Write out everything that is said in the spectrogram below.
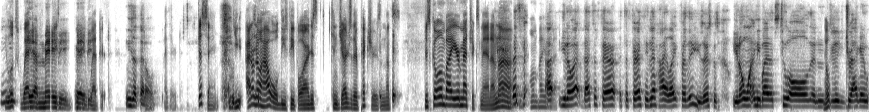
He looks weathered. Yeah, maybe, maybe weathered. He's not that old. Weathered. Just saying. You, I don't know how old these people are. I just can judge their pictures, and that's just going by your metrics, man. I'm not. That's going by uh, you know what? That's a fair. It's a fair thing to highlight for the users because you don't want anybody that's too old and nope. dragging.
